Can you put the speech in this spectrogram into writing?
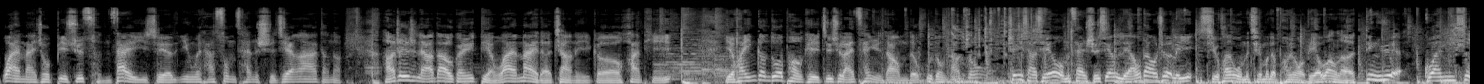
外卖就必须存在一些，因为他送餐的时间啊等等。好，这就是聊到关于点外卖的这样的一个话题，也欢迎更多朋友可以继续来参与到我们的互动当中。这一小节我们暂时先聊到这里，喜欢我们节目的朋友别忘了订阅关注。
